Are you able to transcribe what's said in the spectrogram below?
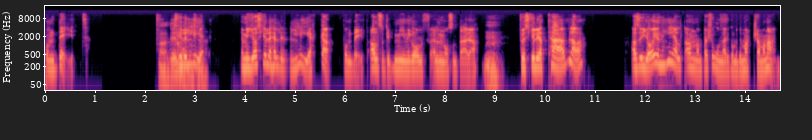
på en dejt. Ja, jag, skulle le ja, men jag skulle hellre leka på en dejt, alltså typ minigolf eller något sånt där. Mm. För skulle jag tävla, alltså jag är en helt annan person när det kommer till matchsammanhang.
